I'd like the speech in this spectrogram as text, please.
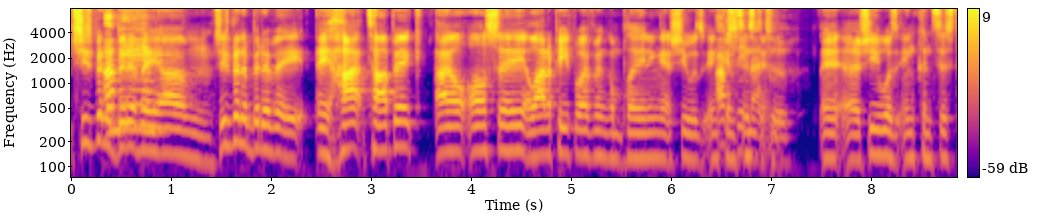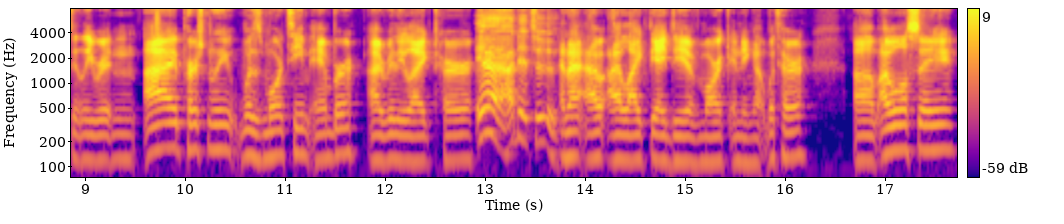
she's been a I bit of a um she's been a bit of a a hot topic. I'll I'll say a lot of people have been complaining that she was inconsistent. I've seen that too. Uh, she was inconsistently written. I personally was more team Amber. I really liked her, yeah, I did too. and I I, I like the idea of Mark ending up with her. Um, I will say.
